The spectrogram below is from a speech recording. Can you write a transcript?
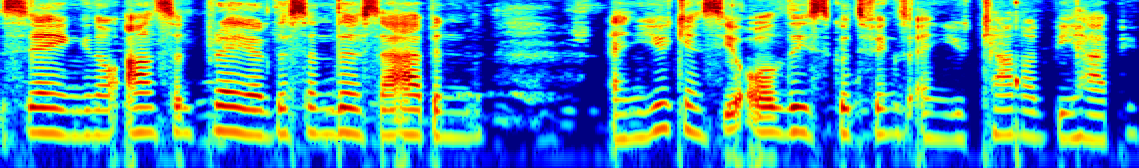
saying you know answered prayer this and this happened. And you can see all these good things and you cannot be happy.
